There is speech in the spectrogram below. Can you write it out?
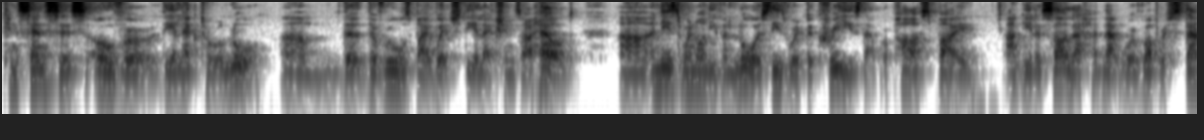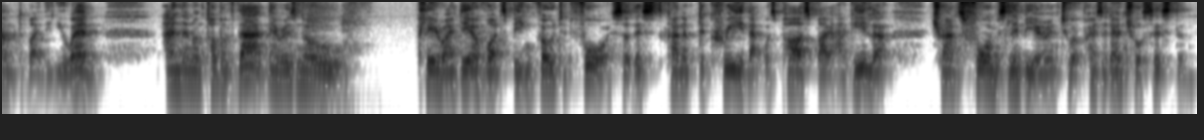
consensus over the electoral law, um, the the rules by which the elections are held, uh, and these were not even laws; these were decrees that were passed by Aguila Saleh and that were rubber stamped by the UN. And then on top of that, there is no clear idea of what's being voted for. So this kind of decree that was passed by Aguila transforms Libya into a presidential system,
